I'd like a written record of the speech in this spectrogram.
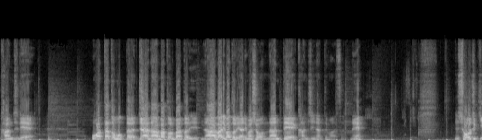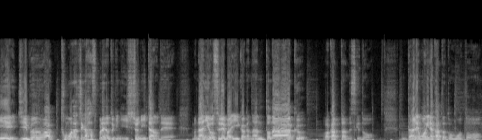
感じで、終わったと思ったら、じゃあ縄バトルバトル、縄張りバトルやりましょう、なんて感じになってますね。正直、自分は友達がハスプレイの時に一緒にいたので、ま何をすればいいかがなんとなく分かったんですけど、誰もいなかったと思うと、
